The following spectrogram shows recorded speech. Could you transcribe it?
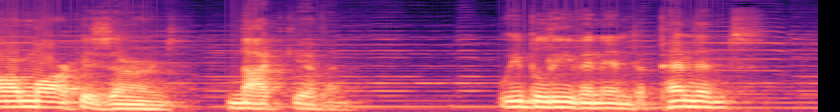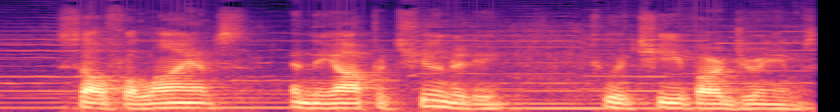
Our mark is earned, not given. We believe in independence, self-reliance, and the opportunity to achieve our dreams.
